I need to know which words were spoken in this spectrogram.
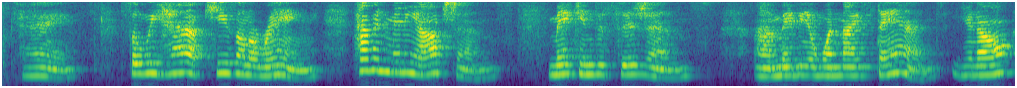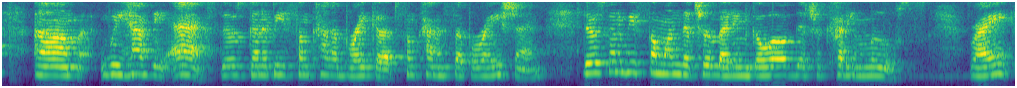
Okay, so we have keys on a ring, having many options, making decisions, um, maybe a one night stand, you know. Um, we have the axe. There's going to be some kind of breakup, some kind of separation. There's going to be someone that you're letting go of, that you're cutting loose, right?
